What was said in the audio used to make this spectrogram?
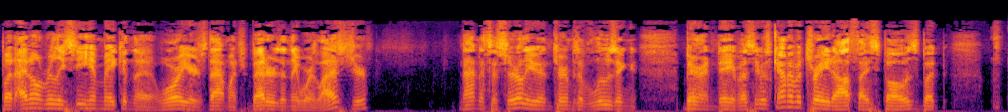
but I don't really see him making the Warriors that much better than they were last year. Not necessarily in terms of losing Baron Davis. It was kind of a trade off, I suppose, but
